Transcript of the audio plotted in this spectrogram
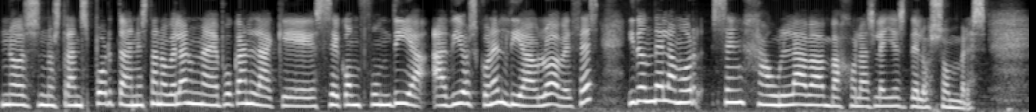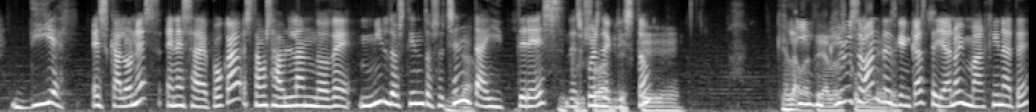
Nos, nos, transporta en esta novela en una época en la que se confundía a Dios con el diablo a veces y donde el amor se enjaulaba bajo las leyes de los hombres. Diez escalones en esa época, estamos hablando de 1283 después de Cristo. incluso antes que en castellano, imagínate.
